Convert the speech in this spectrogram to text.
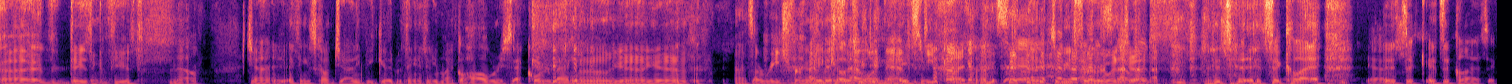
Uh, dazed and confused. No, John. I think it's called Johnny Be Good with Anthony Michael Hall, where he's that quarterback. Oh yeah, yeah. That's a reach for I me. Hey, missed coach, that you one, did the man. pacer. Deep cut. It's a reach for everyone, Judge. it's a, it's a cla- Yeah. It's a it's a classic.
